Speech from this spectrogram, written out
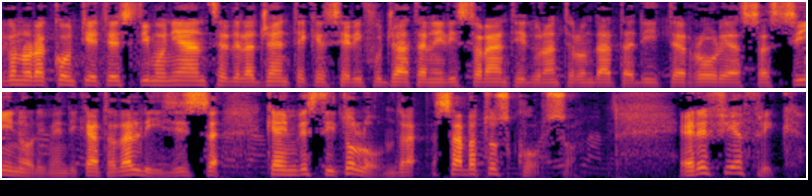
Emergono racconti e testimonianze della gente che si è rifugiata nei ristoranti durante l'ondata di terrore assassino rivendicata dall'ISIS che ha investito Londra sabato scorso. RFI Afrique.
